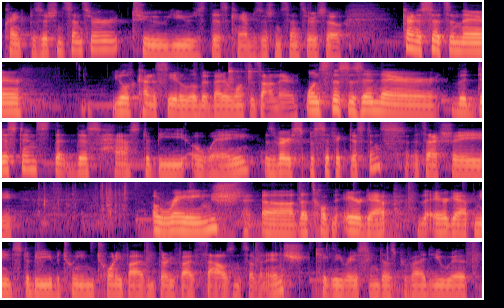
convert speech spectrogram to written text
crank position sensor to use this cam position sensor. So kind of sits in there, you'll kind of see it a little bit better once it's on there. Once this is in there, the distance that this has to be away is a very specific distance. It's actually a range uh, that's called an air gap. The air gap needs to be between 25 and 35 thousandths of an inch. Kiggly Racing does provide you with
